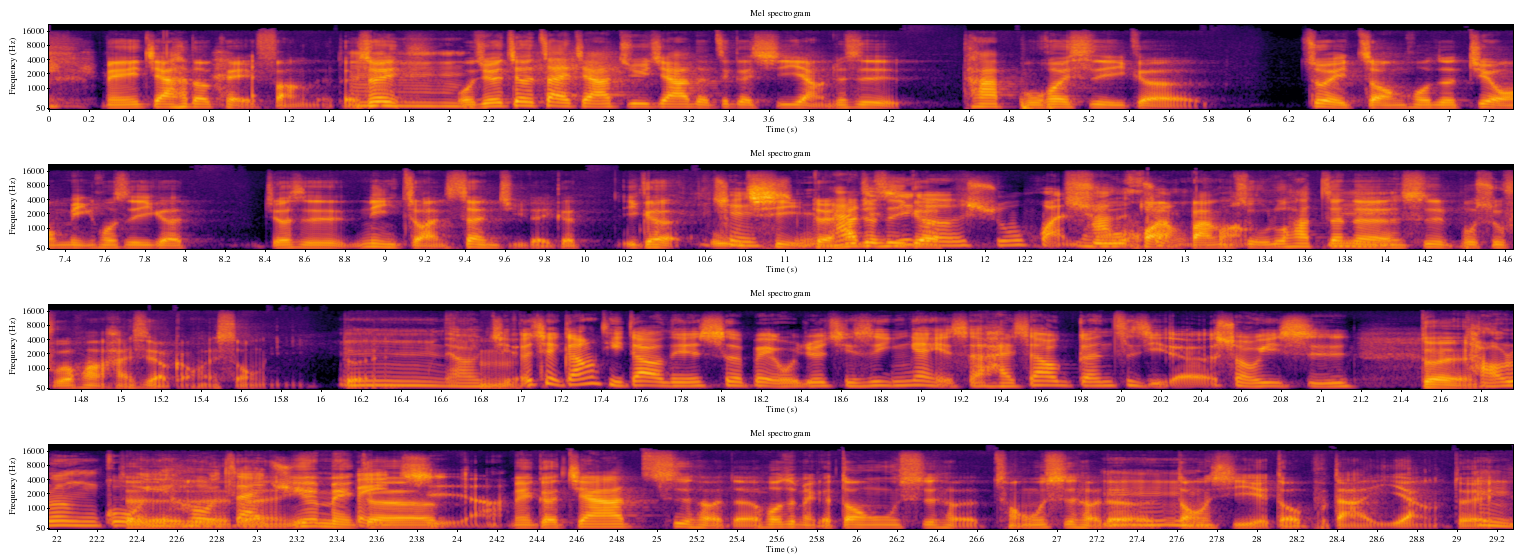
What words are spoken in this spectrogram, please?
每一家都可以放的。对，所以我觉得就在家居家的这个吸氧，就是它不会是一个最终或者救命或是一个。就是逆转胜局的一个一个武器，对，它就是一个舒缓舒缓帮助。如果它真的是不舒服的话，还是要赶快送医。对，嗯，了解。而且刚刚提到的这些设备，我觉得其实应该也是还是要跟自己的兽医师对讨论过以后再去，因为每个每个家适合的或者每个动物适合宠物适合的东西也都不大一样。对，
